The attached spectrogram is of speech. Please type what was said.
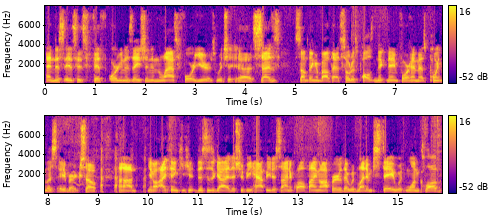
and this is his fifth organization in the last four years, which uh, says something about that. So does Paul's nickname for him as Pointless Aberg. So, um, you know, I think he, this is a guy that should be happy to sign a qualifying offer that would let him stay with one club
